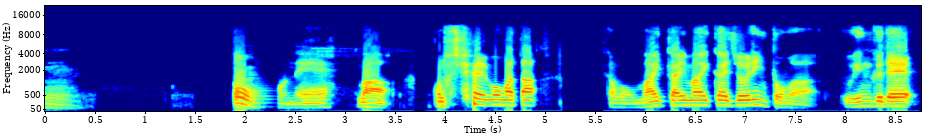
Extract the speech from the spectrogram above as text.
うん。そうね。まあ、この試合もまた、しかも毎回毎回ジョーリントンはウイングで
